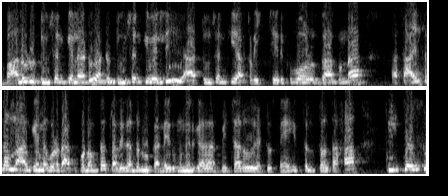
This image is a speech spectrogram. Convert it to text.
బాలుడు ట్యూషన్కి వెళ్ళాడు. అటు ట్యూషన్కి వెళ్ళి ఆ ట్యూషన్కి అక్కడికి చేరుకుపోవడం కాకుండా సాయంత్రం నాలుగైనా కూడా రాకపోవడంతో తల్లిదండ్రులు కన్నీరు మున్నీరుగా కనిపించారు ఎటు స్నేహితులతో సహా టీచర్స్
